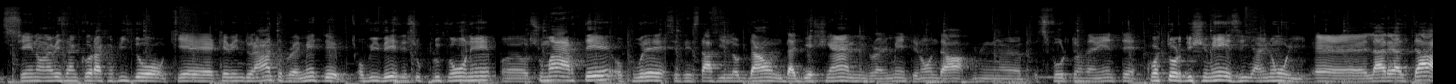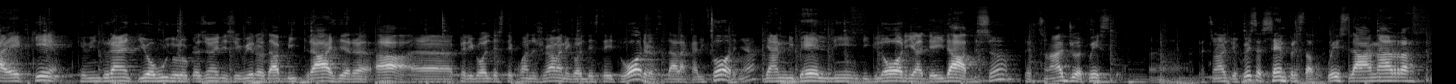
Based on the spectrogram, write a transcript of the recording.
se non avete ancora capito chi è Kevin Durant, probabilmente o vivete su Plutone, uh, su Marte, oppure siete stati in lockdown da 10 anni, probabilmente non da uh, sfortunatamente 14 mesi ai noi. Eh, la realtà è che Kevin Durant, io ho avuto l'occasione di seguirlo da beat writer a, uh, per i Golden State quando giocava nei Golden State Warriors dalla California, gli anni belli di gloria dei Dubs. Il personaggio è questo. Eh, il personaggio è questo, è sempre stato questo. La narrazione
